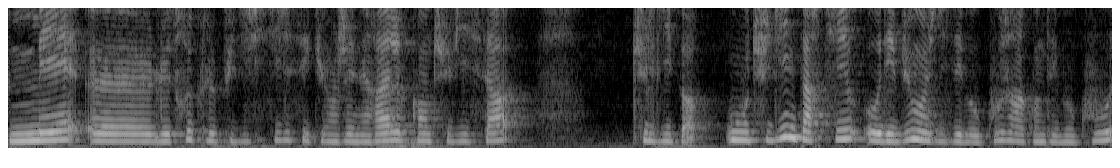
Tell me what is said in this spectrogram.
Mais euh, le truc le plus difficile, c'est qu'en général, quand tu vis ça, tu le dis pas. Ou tu dis une partie, au début, moi je disais beaucoup, je racontais beaucoup,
